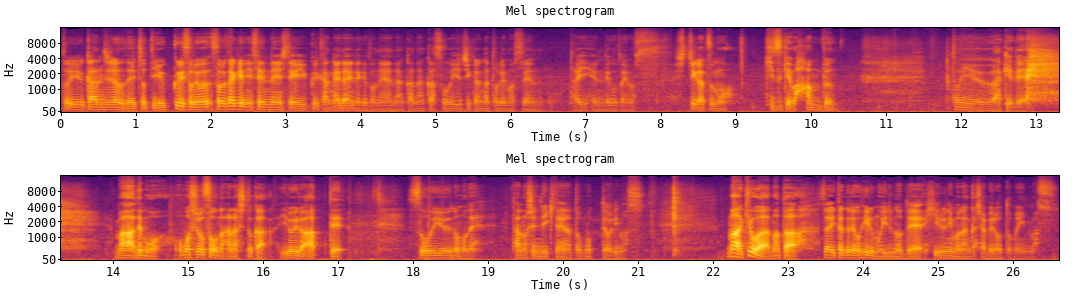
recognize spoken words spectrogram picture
という感じなのでちょっとゆっくりそれをそれだけに専念してゆっくり考えたいんだけどねなかなかそういう時間が取れません大変でございます7月も気づけば半分というわけでまあでも面白そうな話とかいろいろあってそういうのもね楽しんでいきたいなと思っております。まあ今日はまた在宅でお昼もいるので昼にもなんか喋ろうと思います。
